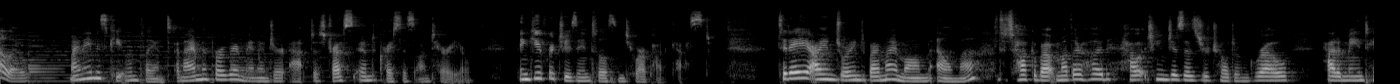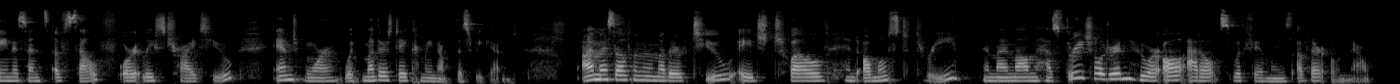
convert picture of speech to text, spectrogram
Hello, my name is Caitlin Plant, and I'm the program manager at Distress and Crisis Ontario. Thank you for choosing to listen to our podcast. Today, I am joined by my mom, Elma, to talk about motherhood, how it changes as your children grow, how to maintain a sense of self, or at least try to, and more with Mother's Day coming up this weekend. I myself am a mother of two, aged 12 and almost three, and my mom has three children who are all adults with families of their own now.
